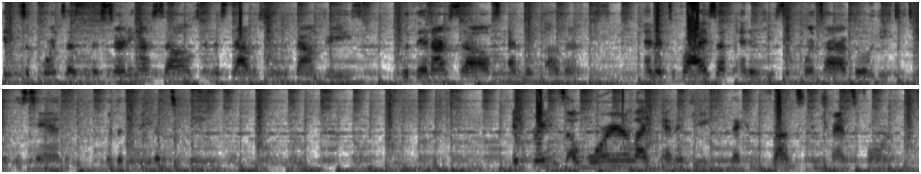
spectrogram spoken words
It supports us in asserting ourselves and establishing the boundaries within ourselves and with others. And its rise up energy supports our ability to take a stand for the freedom to be. It brings a warrior like energy that confronts and transforms.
